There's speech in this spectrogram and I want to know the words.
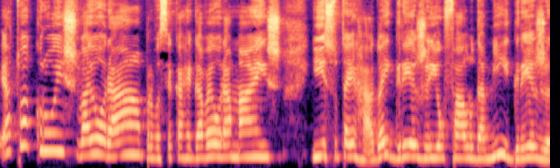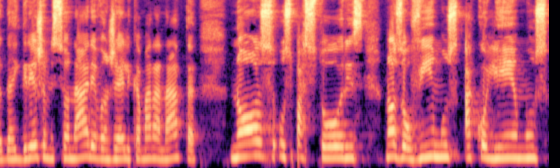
É a tua cruz, vai orar para você carregar, vai orar mais. E isso está errado. A igreja, e eu falo da minha igreja, da Igreja Missionária Evangélica Maranata, nós, os pastores, nós ouvimos, acolhemos,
